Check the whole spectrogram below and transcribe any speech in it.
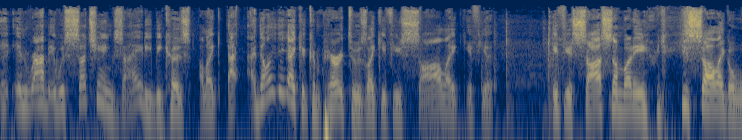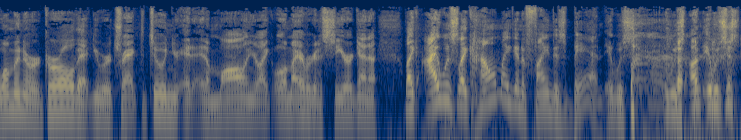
and, and Rob, it was such anxiety because, like, I, I, the only thing I could compare it to is like if you saw, like, if you if you saw somebody, you saw like a woman or a girl that you were attracted to, and you're at, at a mall, and you're like, "Oh, am I ever going to see her again?" Like, I was like, "How am I going to find this band?" It was, it was, un, it was just.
